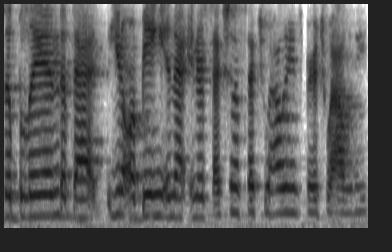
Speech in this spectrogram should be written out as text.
the blend of that, you know, or being in that intersection of sexuality and spirituality.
